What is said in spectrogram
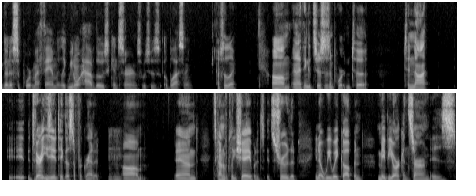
going to support my family like we don't have those concerns which is a blessing Absolutely. Um, and I think it's just as important to to not. It, it's very easy to take that stuff for granted. hmm Um, and it's kind of a cliche, but it's it's true that you know we wake up and maybe our concern is,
